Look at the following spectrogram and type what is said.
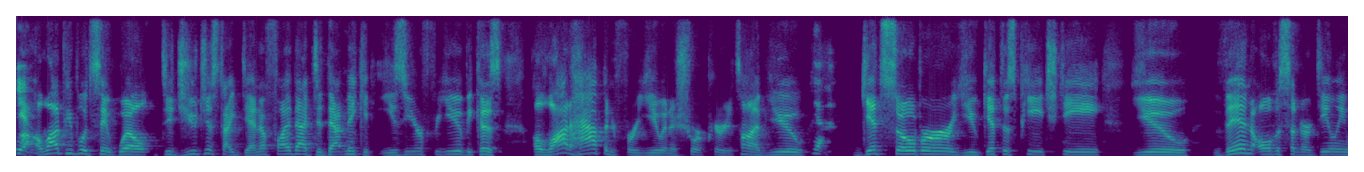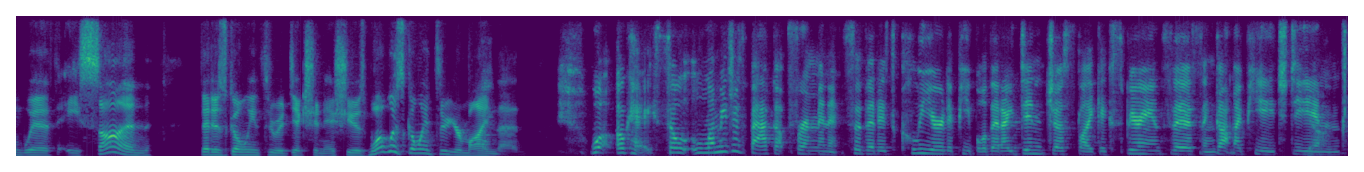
yeah. a lot of people would say, well, did you just identify that? Did that make it easier for you? Because a lot happened for you in a short period of time. You yeah. get sober, you get this PhD, you then all of a sudden are dealing with a son that is going through addiction issues. What was going through your mind then? Well, okay. So let me just back up for a minute so that it's clear to people that I didn't just like experience this and got my PhD yeah. and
